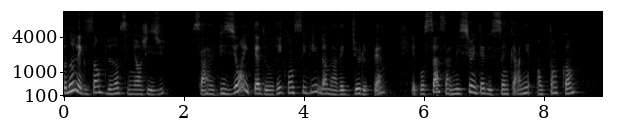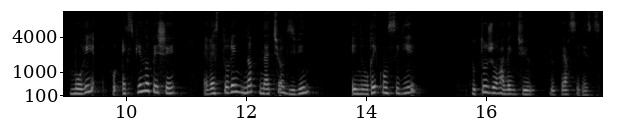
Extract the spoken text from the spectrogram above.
Prenons l'exemple de notre Seigneur Jésus. Sa vision était de réconcilier l'homme avec Dieu le Père. Et pour ça, sa mission était de s'incarner en tant qu'homme, mourir pour expier nos péchés, restaurer notre nature divine et nous réconcilier pour toujours avec Dieu, le Père céleste.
